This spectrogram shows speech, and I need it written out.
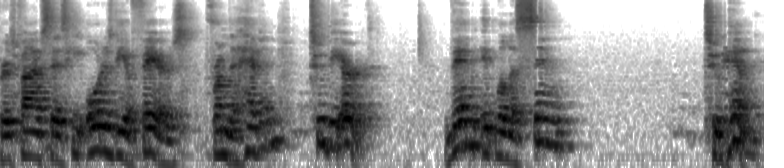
Verse 5 says, He orders the affairs from the heaven to the earth. Then it will ascend to him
